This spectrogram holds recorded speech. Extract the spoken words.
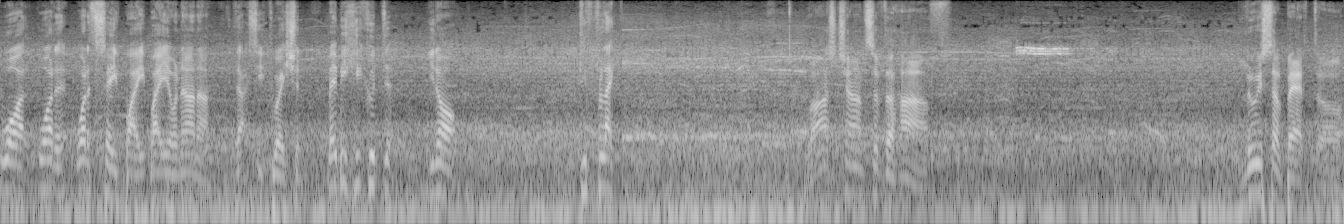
what what a, what a save by by Onana in that situation. Maybe he could, you know, deflect. Last chance of the half. Luis Alberto.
